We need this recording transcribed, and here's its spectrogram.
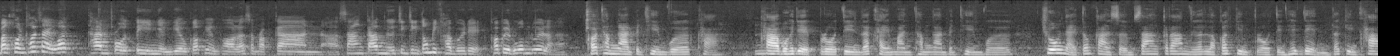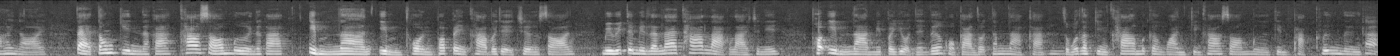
บางคนเข้าใจว่าทานโปรตีนอย่างเดียวก็เพียงพอแล้วสำหรับการอ่าสร้างกล้ามเนื้อจริงๆ ต้องมีคาร์โบไฮเดรตเข้าไปร่วมด้วยเหรอคะเขาทำงานเป็นทีมเวิร์คค่ะอืมคาร์โบไฮเดรตโปรตีนและไขมันทำงานเป็นทีมเวิร์คช่วงไหนต้องการเสริมสร้างกล้ามเนื้อเราก็กินโปรตีนให้เด่น และกินข้าวให้น้อย แต่ต้องกินนะคะ ข้าวซ้อมมือนะคะ อิ่มนานอิ่มทน เพราะเป็นคาร์โบไฮเดรตเชิงซ้อน มีวิตามินและแร่ธาตุหลากหลายชนิดเพราะอิ่มนานมีประโยชน์ในเรื่องของการลดน้ำหนักค่ะ สมมติเรากินข้าวมื้อกลางวัน กินข้าวซ้อมมือกินผักครึ่งหนึ่งค่ะ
